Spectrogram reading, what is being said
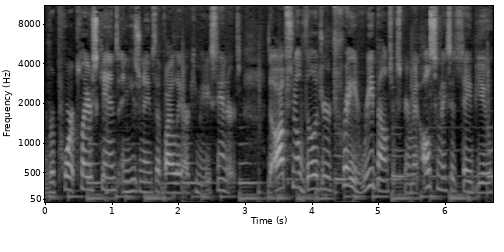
report player skins and usernames that violate our community standards. The optional villager trade rebound balance experiment also makes its debut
